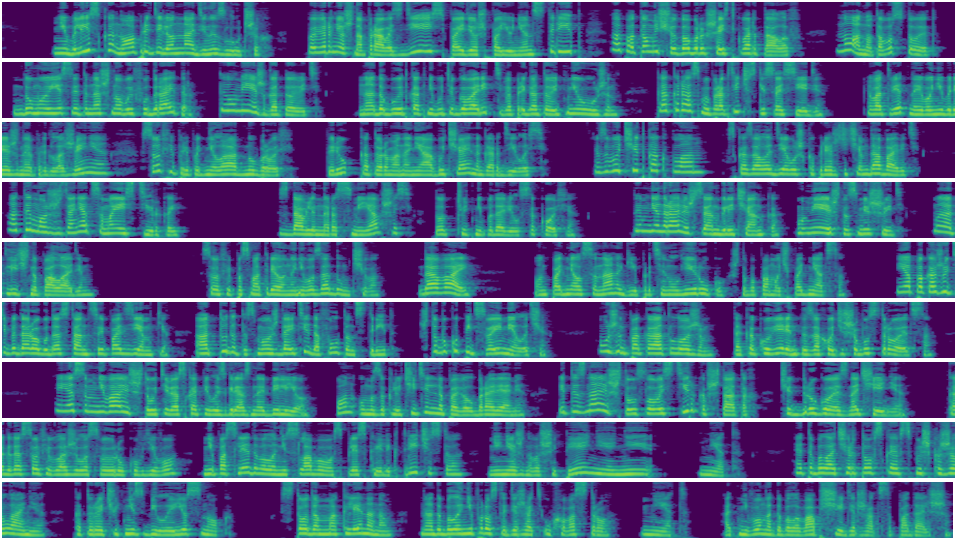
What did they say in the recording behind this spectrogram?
Не близко, но определенно один из лучших. Повернешь направо здесь, пойдешь по Юнион-стрит, а потом еще добрых шесть кварталов. Ну, оно того стоит. Думаю, если ты наш новый фудрайтер, ты умеешь готовить. Надо будет как-нибудь уговорить тебя приготовить мне ужин. Как раз мы практически соседи». В ответ на его небрежное предложение Софи приподняла одну бровь. Трюк, которым она необычайно гордилась. «Звучит как план», — сказала девушка, прежде чем добавить. «А ты можешь заняться моей стиркой». Сдавленно рассмеявшись, тот чуть не подавился кофе. «Ты мне нравишься, англичанка. Умеешь насмешить. Мы отлично поладим». Софи посмотрела на него задумчиво. «Давай, он поднялся на ноги и протянул ей руку, чтобы помочь подняться. «Я покажу тебе дорогу до станции подземки, а оттуда ты сможешь дойти до Фултон-стрит, чтобы купить свои мелочи. Ужин пока отложим, так как уверен, ты захочешь обустроиться. Я сомневаюсь, что у тебя скопилось грязное белье». Он умозаключительно повел бровями. «И ты знаешь, что у слова «стирка» в Штатах чуть другое значение?» Когда Софи вложила свою руку в его, не последовало ни слабого всплеска электричества, Ни нежного шипения, ни... Нет. Это была чертовская вспышка желания, которая чуть не сбила ее с ног. С Тодом Макленноном надо было не просто держать ухо востро. Нет. От него надо было вообще держаться подальше.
